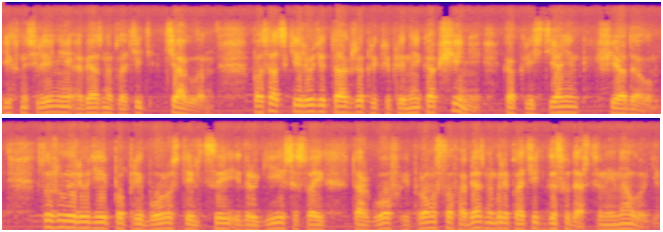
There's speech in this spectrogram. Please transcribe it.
их население обязано платить тягло. Посадские люди также прикреплены к общине, как крестьянин к феодалу. Служилые люди по прибору, стрельцы и другие со своих торгов и промыслов обязаны были платить государственные налоги.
